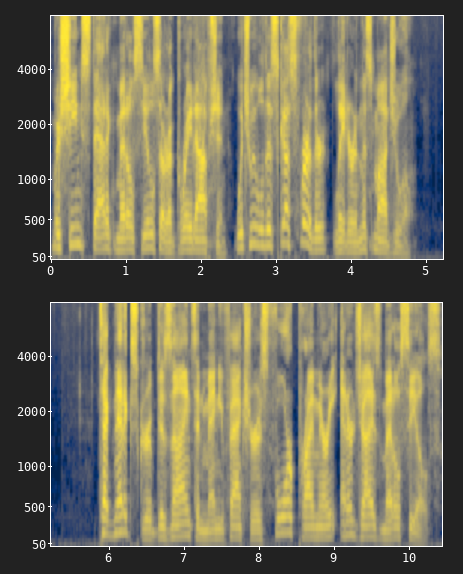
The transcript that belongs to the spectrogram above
machined static metal seals are a great option, which we will discuss further later in this module. Technetics Group designs and manufactures four primary energized metal seals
